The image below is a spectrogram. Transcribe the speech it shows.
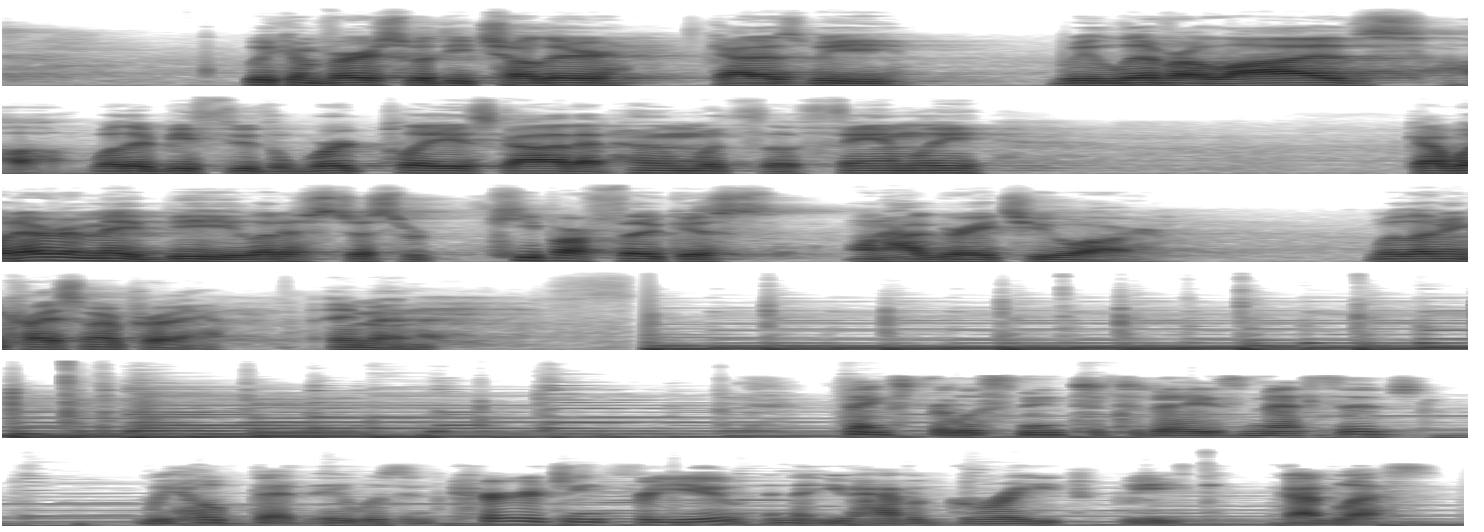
we converse with each other, God, as we, we live our lives, uh, whether it be through the workplace, God, at home with the family. God, whatever it may be, let us just keep our focus on how great you are. We love you in Christ, and I pray. Amen. Thanks for listening to today's message. We hope that it was encouraging for you and that you have a great week. God bless.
